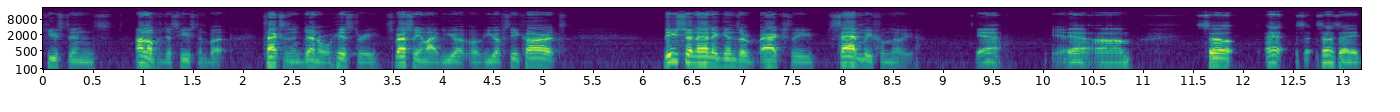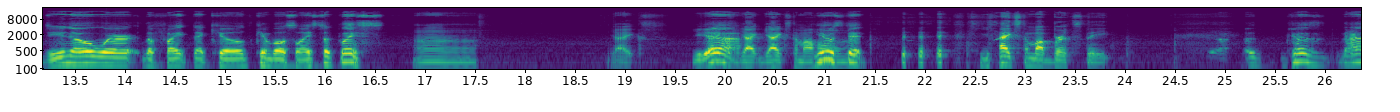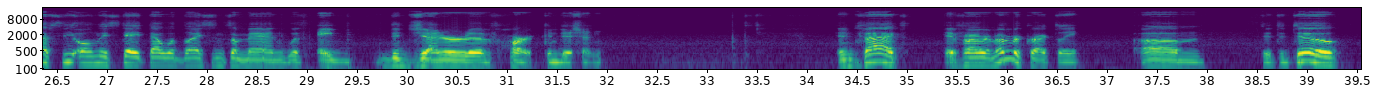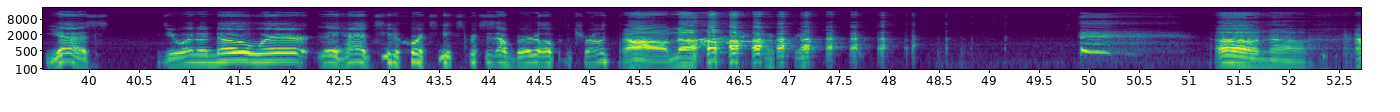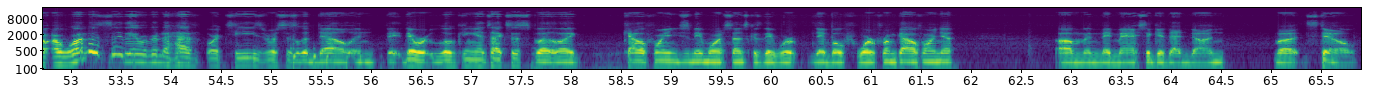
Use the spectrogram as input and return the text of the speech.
Houston's, I don't know if it's just Houston, but Texas in general history, especially in like U- of UFC cards, these shenanigans are actually sadly familiar. Yeah, Yeah. yeah. Um, so, eh, Sensei, do you know where the fight that killed Kimbo Slice took place? Mm. Yikes. Yeah, Yikes, yikes to my home. Houston. yikes to my birth state. Because that's the only state that would license a man with a degenerative heart condition. In fact, if I remember correctly, um, do, do, do, yes. Do you want to know where they had Tito Ortiz versus Alberto El Patron? Oh no. oh no. I, I want to say they were going to have Ortiz versus Liddell, and they, they were looking at Texas, but like California just made more sense because they were they both were from California, um, and they managed to get that done. But still,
